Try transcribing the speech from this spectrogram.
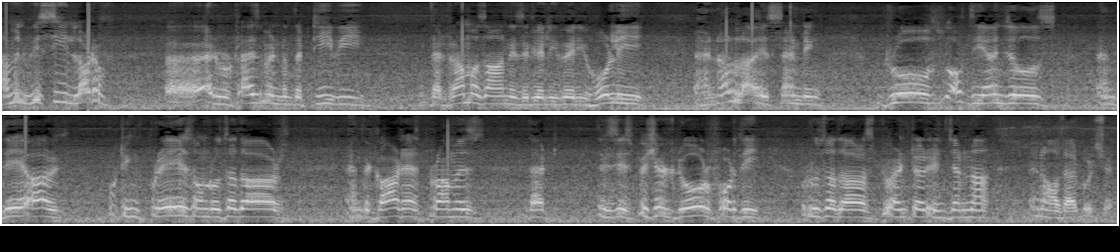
I mean, we see a lot of uh, advertisement on the TV that Ramadan is really very holy and Allah is sending droves of the angels and they are putting praise on Rozadars and the God has promised that there is a special door for the Rozadars to enter in Jannah and all that bullshit.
